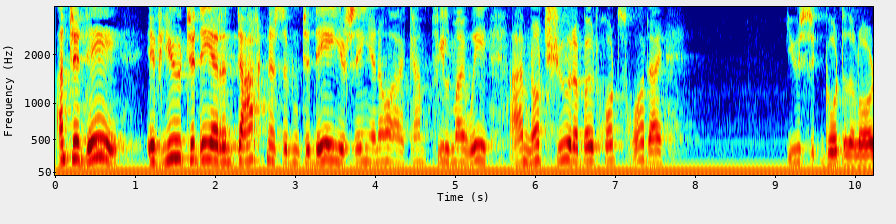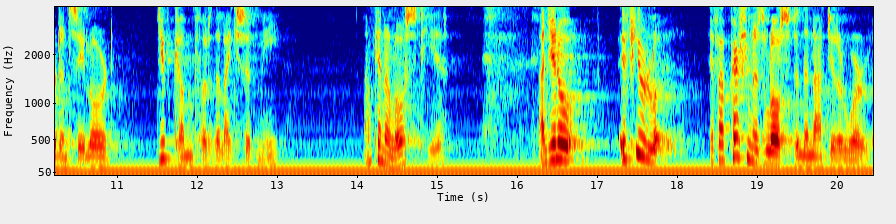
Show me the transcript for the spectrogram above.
And today, if you today are in darkness, and today you're saying, you know, I can't feel my way, I'm not sure about what's what, I, you go to the Lord and say, Lord, you've come for the likes of me. I'm kind of lost here. And you know, if you're if a person is lost in the natural world,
